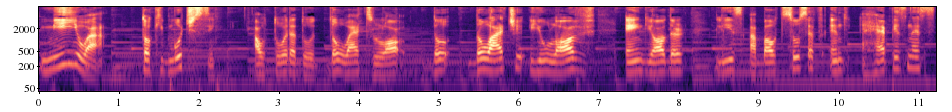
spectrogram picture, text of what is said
Miwa autora do, do What You Love and Other Lies About Success and Happiness,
